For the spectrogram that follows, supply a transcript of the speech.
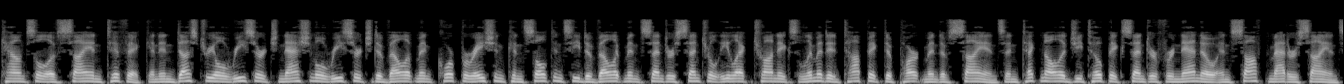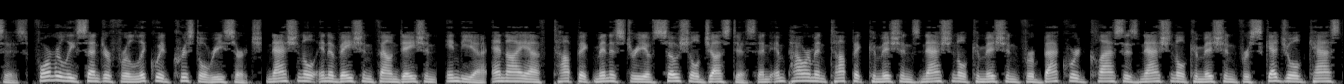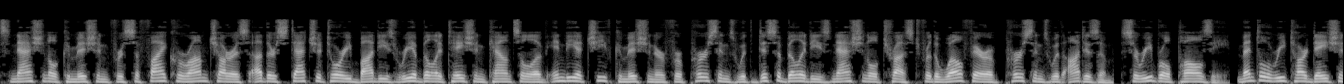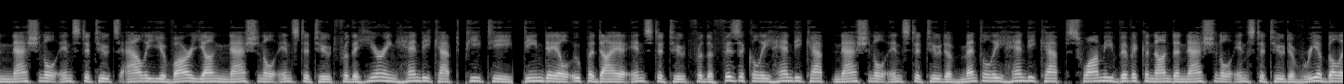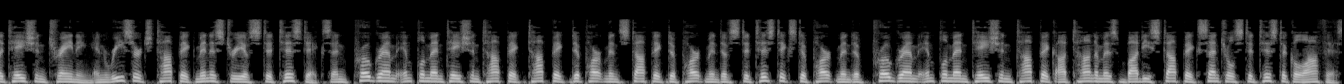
Council of Scientific and Industrial Research National Research Development Corporation Consultancy Development Center Central Electronics Limited Topic Department of Science and Technology Topic Center for Nano and Soft Matter Sciences formerly Center for Liquid Crystal Research National Innovation Foundation, India NIF Topic Ministry of Social Justice and Empowerment Topic Commissions National Commission for Backward Classes National Commission for Scheduled Castes National Commission for Safai Karamcharis Other statutory bodies Rehabilitation Council of India Chief Commissioner for Persons with Disabilities National Trust for the Welfare of Persons with Autism, Cerebral Palsy, Mental Retardation National Institutes Ali Yavar Jung National Institute for the Hearing Handicapped PT, Deendayal Upadhyaya Institute for the Physically Handicapped National Institute of Mentally Handicapped Swami Vivekananda National Institute of Rehabilitation Training and Research Topic Ministry of Statistics and Program Implementation topic topic Departments topic Department of Statistics Department of Program Implementation topic Autonomous Bodies topic Central Statistical Office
